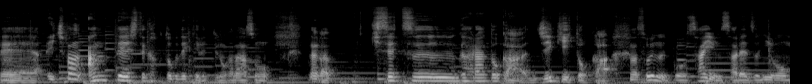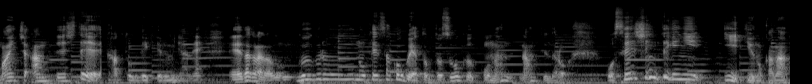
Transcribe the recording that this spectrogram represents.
えー、一番安定して獲得できてるっていうのかな、その、なんか、季節柄とか時期とか、まあ、そういうのにこう左右されずに、もう毎日安定して獲得できてるみたいなね。えー、だから、Google の検索広告やっておくと、すごく、こう、なん、なんて言うんだろう、こう精神的にいいっていうのかな。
